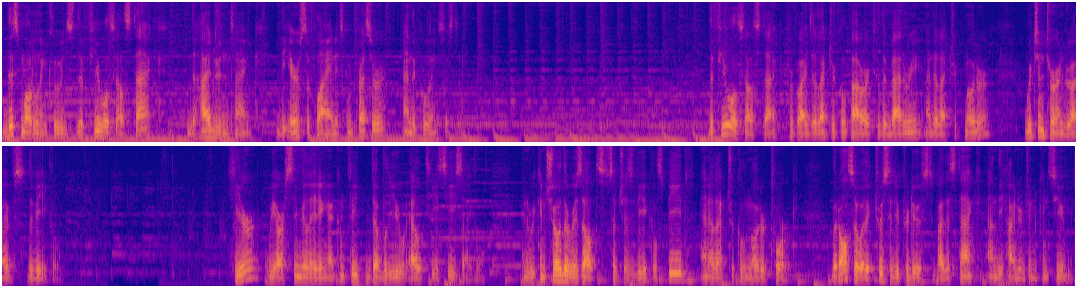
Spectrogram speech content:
This model includes the fuel cell stack, the hydrogen tank, the air supply and its compressor, and the cooling system. The fuel cell stack provides electrical power to the battery and electric motor, which in turn drives the vehicle. Here, we are simulating a complete WLTC cycle, and we can show the results such as vehicle speed and electrical motor torque, but also electricity produced by the stack and the hydrogen consumed.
